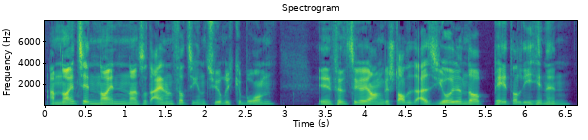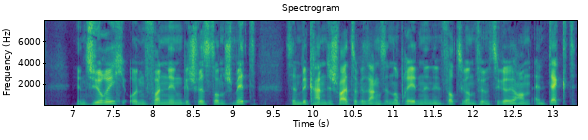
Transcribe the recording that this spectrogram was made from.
Am 19.09.1941 in Zürich geboren, in den 50er Jahren gestartet als jodelnder Peterli Hinnen in Zürich und von den Geschwistern Schmidt sind bekannte Schweizer Gesangsinterpreten in den 40er und 50er Jahren entdeckt.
